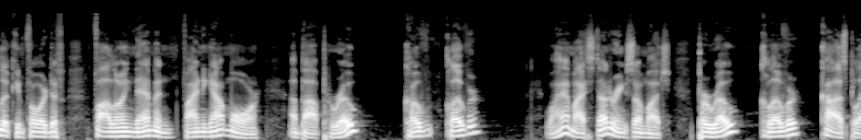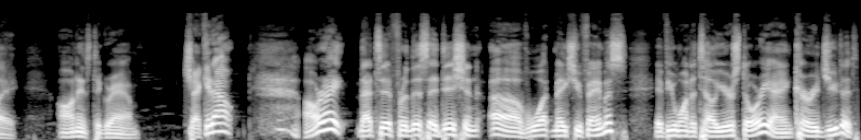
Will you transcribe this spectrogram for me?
looking forward to following them and finding out more about Perriot, Clover. Why am I stuttering so much? Perriot, Clover, cosplay on Instagram. Check it out. All right, that's it for this edition of What Makes You Famous. If you want to tell your story, I encourage you to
